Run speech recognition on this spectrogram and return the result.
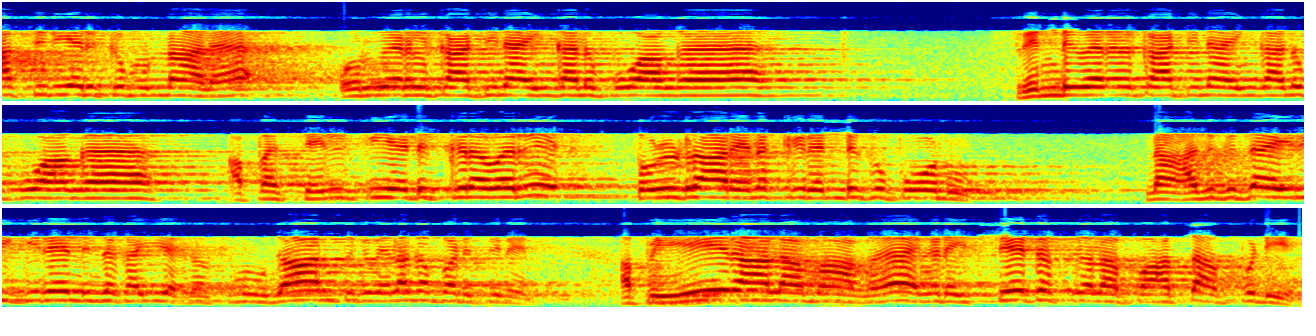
ஆசிரியருக்கு முன்னால ஒரு விரல் காட்டினா இங்கே அனுப்புவாங்க. ரெண்டு விரல் காட்டினா இங்கே அனுப்புவாங்க. அப்ப செல்ஃபி எடுக்கிறவரு சொல்றார் எனக்கு ரெண்டுக்கு போகணும் நான் அதுக்கு தான் இருக்கிறேன் இந்த கையை. நான் உதாரணத்துக்கு விளங்கப்படுத்தினேன் அப்ப ஏராளமாக எங்களுடைய ஸ்டேட்டஸ்களை பார்த்தா அப்படி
